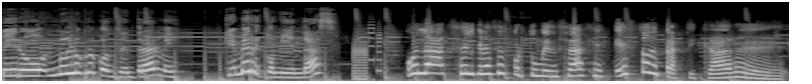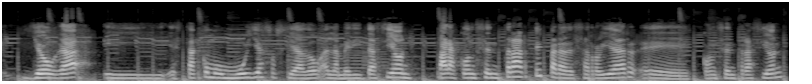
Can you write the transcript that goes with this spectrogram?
pero no logro concentrarme. ¿Qué me recomiendas? Hola Axel, gracias por tu mensaje. Esto de practicar eh, yoga y está como muy asociado a la meditación. Para concentrarte para desarrollar eh, concentración,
